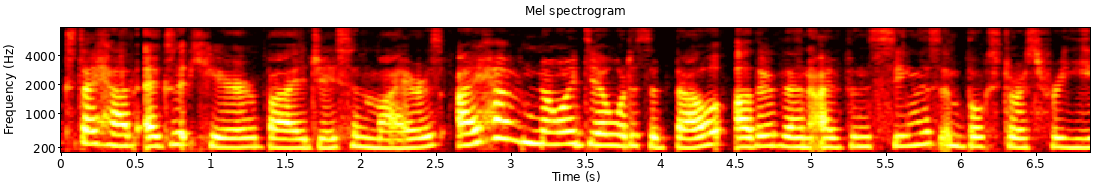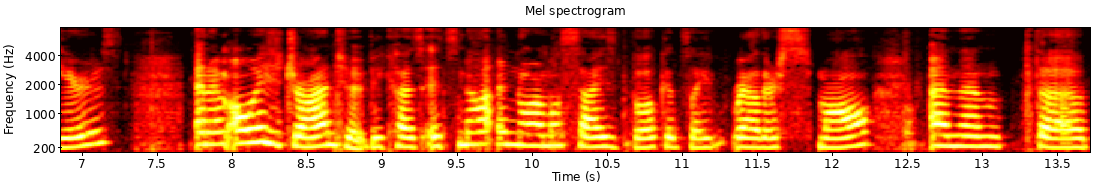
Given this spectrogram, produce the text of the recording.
Next I have Exit Here by Jason Myers. I have no idea what it's about other than I've been seeing this in bookstores for years and I'm always drawn to it because it's not a normal sized book, it's like rather small and then the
